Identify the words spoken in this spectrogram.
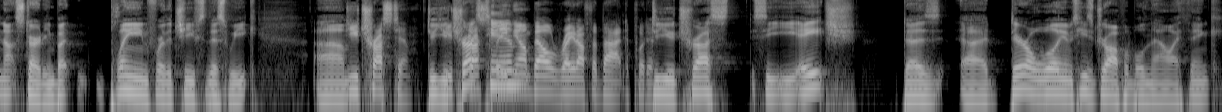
not starting, but playing for the Chiefs this week. Um, Do you trust him? do you trust him? Le'Veon Bell right off the bat to put it? do you trust CEH? Does uh, Darrel Williams? He's droppable now, I think.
